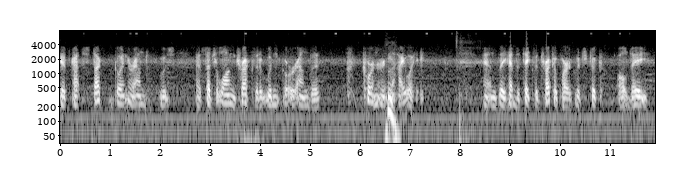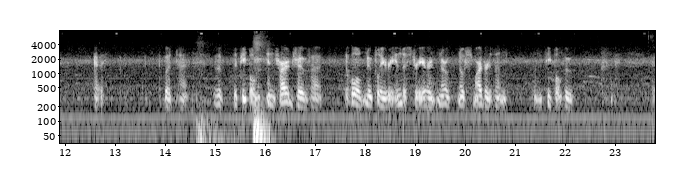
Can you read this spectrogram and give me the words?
it got stuck going around. It was uh, such a long truck that it wouldn't go around the corner in the highway. And they had to take the truck apart, which took all day. Uh, but uh, the, the people in charge of uh, the whole nuclear industry are no, no smarter than, than people who uh,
